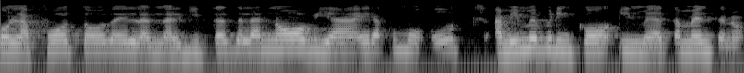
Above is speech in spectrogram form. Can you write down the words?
con la foto de las nalguitas de la novia, era como, a mí me brincó inmediatamente, ¿no?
